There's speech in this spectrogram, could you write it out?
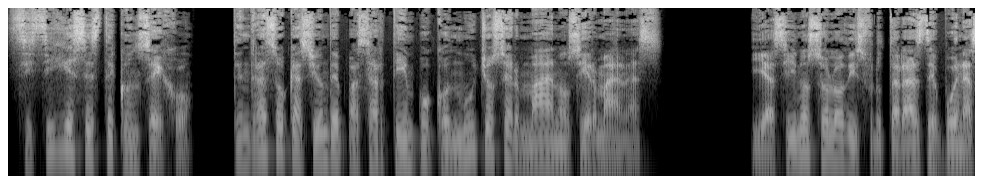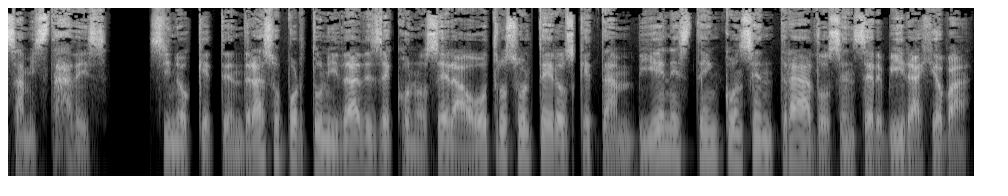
Si sigues este consejo, tendrás ocasión de pasar tiempo con muchos hermanos y hermanas. Y así no solo disfrutarás de buenas amistades, sino que tendrás oportunidades de conocer a otros solteros que también estén concentrados en servir a Jehová.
